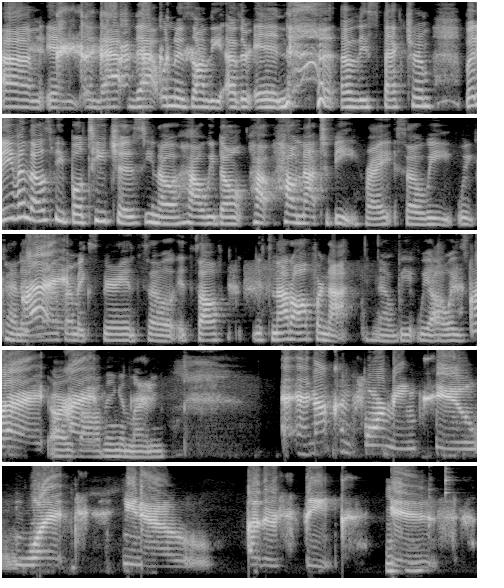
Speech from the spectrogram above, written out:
um, and and that that one is on the other end of the spectrum. But even those people teach us, you know, how we don't how how not to be right. So we we kind of Right. learn from experience. So it's all it's not all for naught. You know, we we always Right. are right. evolving and learning. and not conforming to what you know others think Mhm. is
